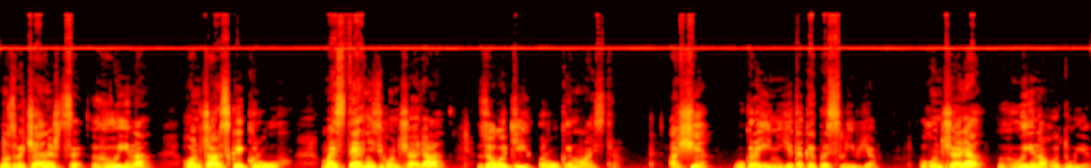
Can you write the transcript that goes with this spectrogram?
Ну, звичайно ж, це глина, гончарський круг, майстерність гончаря, золоті руки майстра. А ще в Україні є таке прислів'я гончаря глина годує.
